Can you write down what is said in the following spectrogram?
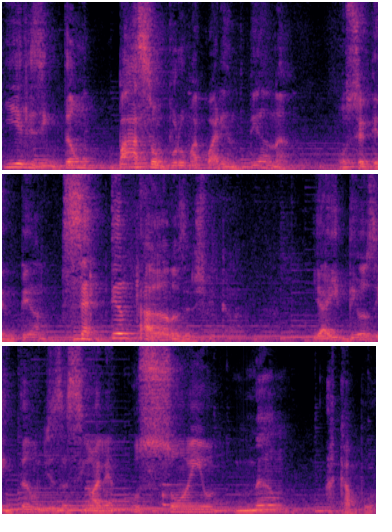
E eles então passam por uma quarentena, ou setentena, 70 anos eles ficaram. E aí Deus então diz assim: olha, o sonho não acabou.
